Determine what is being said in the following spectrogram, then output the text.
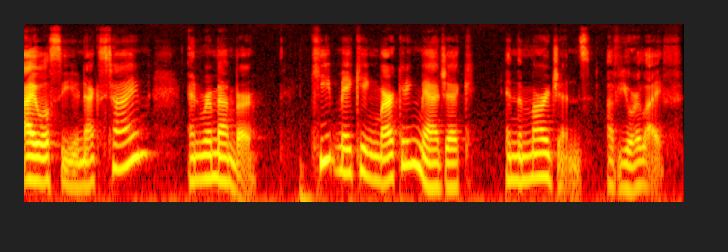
I will see you next time. And remember, keep making marketing magic in the margins of your life.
